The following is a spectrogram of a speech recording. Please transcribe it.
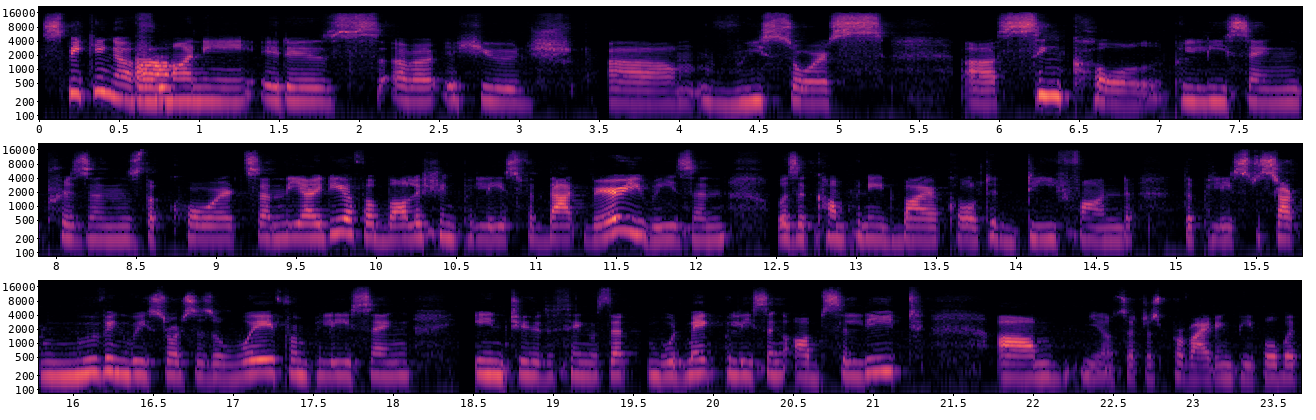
Speaking of um, money, it is a, a huge um, resource uh, sinkhole policing prisons, the courts, and the idea of abolishing police for that very reason was accompanied by a call to defund the police, to start moving resources away from policing into the things that would make policing obsolete. Um, you know, such as providing people with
